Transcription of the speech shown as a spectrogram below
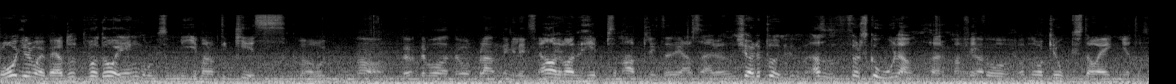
Roger var ju med det var då en gång som mimade de till Kiss. Ja, det, det, var, det var blandning liksom. Ja, det var en hipp som hatt lite grann så här. Och körde på, alltså för skolan. Så här. Man fick Ja. gå, om det var Krokstad och Änget och så.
